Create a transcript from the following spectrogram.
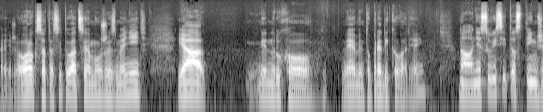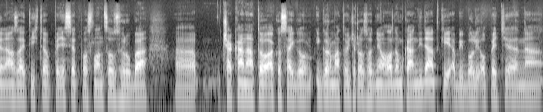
Hej, že o rok sa tá situácia môže zmeniť. Ja jednoducho neviem to predikovať, hej. No ale nesúvisí to s tým, že naozaj týchto 50 poslancov zhruba čaká na to, ako sa Igor, Igor Matovič rozhodne ohľadom kandidátky, aby boli opäť eh, na,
